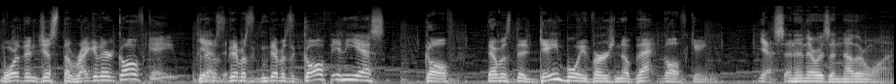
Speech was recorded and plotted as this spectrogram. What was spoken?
More than just the regular golf game. Yeah. There was there was there was the golf NES golf. There was the Game Boy version of that golf game. Yes, and then there was another one.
